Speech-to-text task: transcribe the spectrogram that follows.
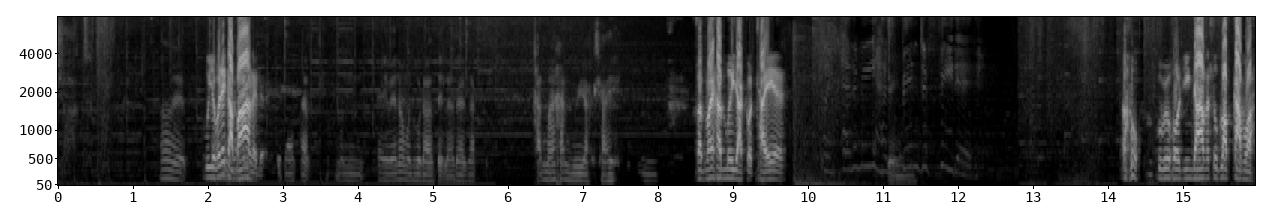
Shot. เฮ้ยกูยังไม่ได้กลับบ้านเลยเนี่ยแบบมันไอเวนอมันทูดาวเสร็จแล้วแต่ก็คันไมาคันมืออยากใช้สัตว์ไม้คันมืออยากกดใช้อะ An enemy has Ding. been defeated. เอ้ากูเป็นคนยิงดาวแต่ซุปรับกรรมว่ะ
